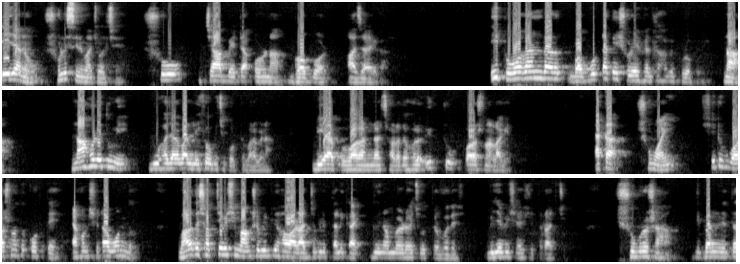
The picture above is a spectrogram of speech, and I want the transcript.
এই যেন ষোলো সিনেমা চলছে। শো যা বেটা ওড়না, গব্বর আজায়গা এই প্রভাগান্ডার গব্বরটাকে সরিয়ে ফেলতে হবে পুরোপুরি। না। না হলে তুমি দু হাজার বার লিখেও কিছু করতে পারবে না। ডিআর প্রভাগান্ডার ছড়াতে হলে একটু পড়াশোনা লাগে। একা সময় সেটুকু পড়াশোনা তো করতে, এখন সেটাও বন্ধ। ভারতে সবচেয়ে বেশি মাংস বিক্রি হওয়া রাজ্যগুলির তালিকায় দুই নম্বরে রয়েছে উত্তরপ্রদেশ, বিজেপি শাসিত রাজ্য। শুভ্র সাহা দীপান নেতা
